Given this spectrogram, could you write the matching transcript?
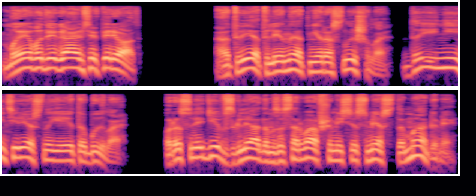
Мы выдвигаемся вперед!» Ответ Линет не расслышала, да и неинтересно ей это было. Проследив взглядом за сорвавшимися с места магами,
